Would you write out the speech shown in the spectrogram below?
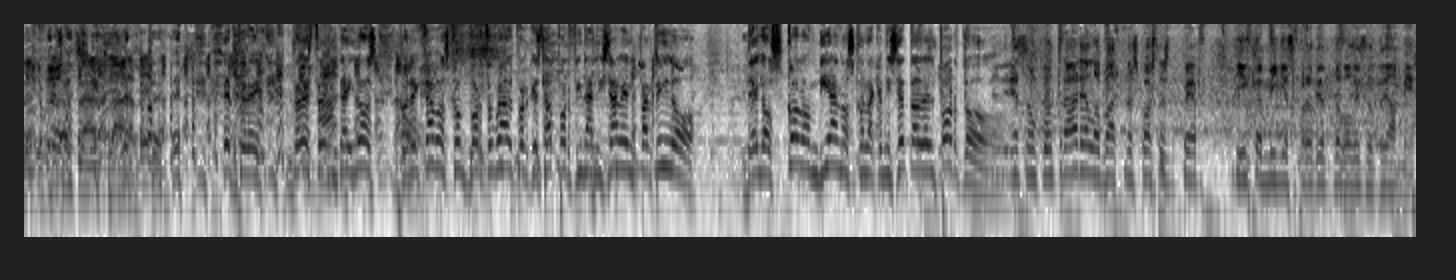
le toque soplar las velas. 3.32. Conectamos con Portugal porque está por finalizar el partido de los colombianos con la camiseta del Porto. Na direção contrária, ela bate nas costas de Pep e encaminha-se para dentro da baliza de Amir.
